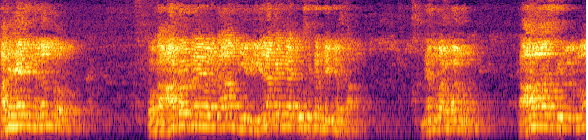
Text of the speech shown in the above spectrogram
పదిహేను నెలల్లో ఒక ఆటో డ్రైవర్గా మీరు ఏ రకంగా చూసుంటారు నేను చెప్తాను నెంబర్ వన్ కాళాస్తిలో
